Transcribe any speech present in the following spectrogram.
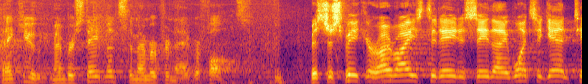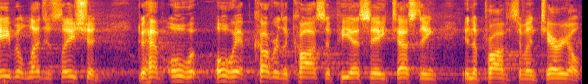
Thank you. Member statements. The member for Niagara Falls. Mr. Speaker, I rise today to say that I once again tabled legislation to have OHIP cover the cost of PSA testing in the province of Ontario.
